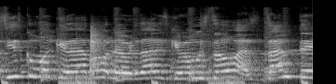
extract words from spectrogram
así es como ha quedado. La verdad es que me ha gustado bastante.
